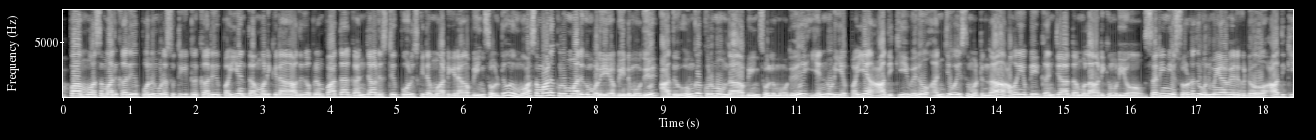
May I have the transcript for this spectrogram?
அப்பா மோசமா இருக்காரு பொண்ணு கூட சுத்திக்கிட்டு இருக்காரு பையன் தம் அடிக்கிறான் அதுக்கப்புறம் பார்த்தா கஞ்சா அடிச்சுட்டு போலீஸ் கிட்ட மாட்டிக்கிறான் அப்படின்னு சொல்லிட்டு ஒரு மோசமான குடும்பமா இருக்கும் போலயே அப்படின்னும் போது அது உங்க குடும்பம் தான் அப்படின்னு சொல்லும் போது என்னுடைய பையன் ஆதிக்கு வெறும் அஞ்சு வயசு மட்டும்தான் அவன் எப்படி கஞ்சா தம்முலாம் அடிக்க முடியும்? சரி சரி நீ சொல்றது உண்மையாவே இருக்கட்டும். ஆதிக்கு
